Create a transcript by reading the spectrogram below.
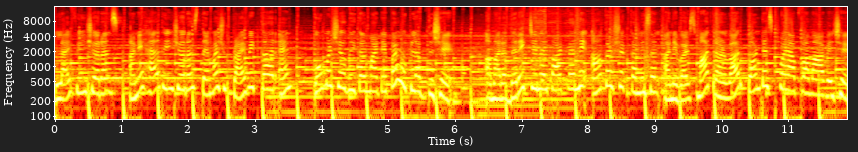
લાઈફ ઇન્સ્યોરન્સ અને હેલ્થ ઇન્સ્યોરન્સ તેમજ private car and commercial vehicle માટે પણ ઉપલબ્ધ છે. અમારા દરેક ચેનલ પાર્ટનરને આકર્ષક કમિશન અને વર્ષમાં ત્રણ વાર કોન્ટેસ્ટ પણ આપવામાં આવે છે.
